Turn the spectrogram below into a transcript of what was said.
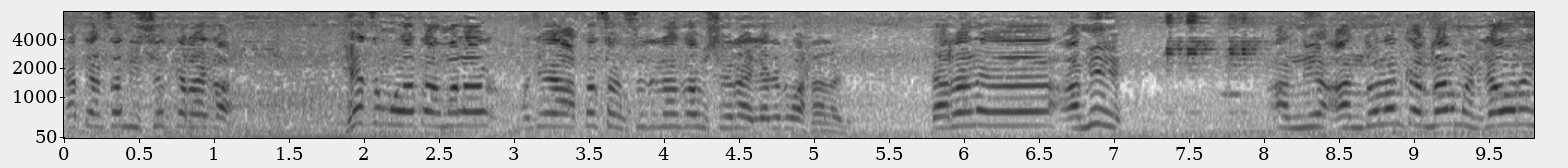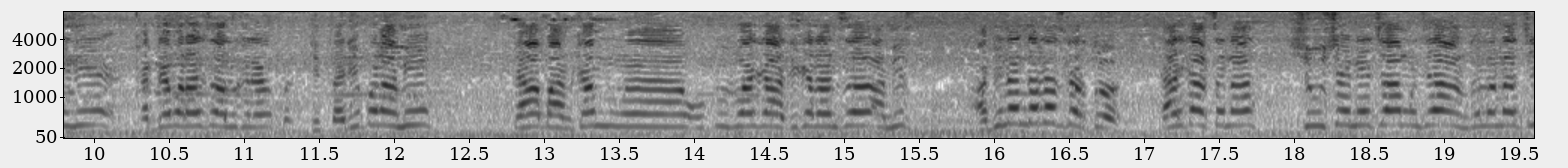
का त्यांचा निषेध करायचा? हेच मुळात आम्हाला म्हणजे आता संशोधनाचा विषय राहिल्यागत वाटायला लागेल. कारण आम्ही आंदोलन करणार म्हटल्यावर हिने खड्डे भरायला चालू केले. तरी पण आम्ही त्या बांधकाम उपविभाग अधिकाऱ्यांचं आम्ही अभिनंदनच करतो. काय का असं ना शिवसेनेच्या म्हणजे आंदोलनाची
